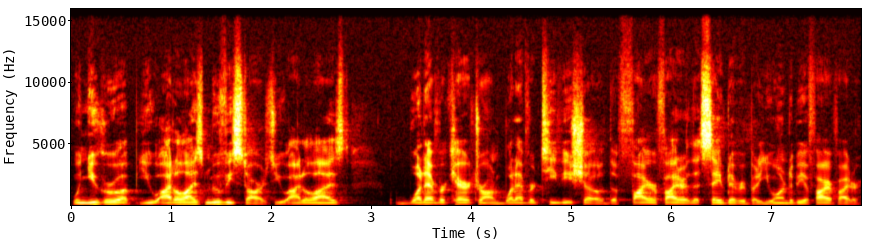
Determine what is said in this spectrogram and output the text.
When you grew up, you idolized movie stars, you idolized whatever character on whatever TV show, the firefighter that saved everybody. You wanted to be a firefighter.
